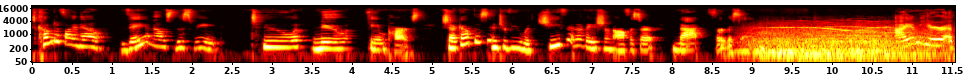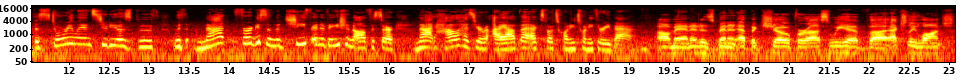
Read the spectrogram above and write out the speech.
To come to find out, they announced this week two new theme parks. Check out this interview with Chief Innovation Officer Matt Ferguson. I am here at the Storyland Studios booth with Matt Ferguson, the Chief Innovation Officer. Matt, how has your IAAPA Expo 2023 been? Oh man, it has been an epic show for us. We have uh, actually launched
